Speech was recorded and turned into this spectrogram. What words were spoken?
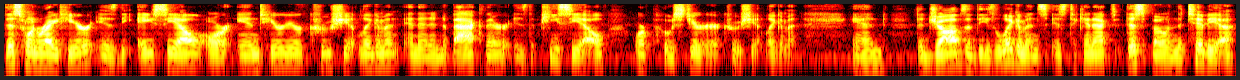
This one right here is the ACL or anterior cruciate ligament, and then in the back there is the PCL or posterior cruciate ligament. And the jobs of these ligaments is to connect this bone, the tibia,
